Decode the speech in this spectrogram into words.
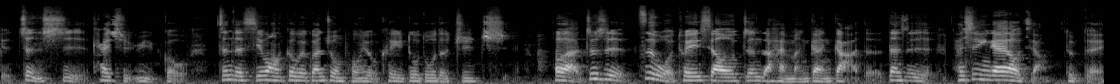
也正式开始预购。真的希望各位观众朋友可以多多的支持。好了，就是自我推销真的还蛮尴尬的，但是还是应该要讲，对不对？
